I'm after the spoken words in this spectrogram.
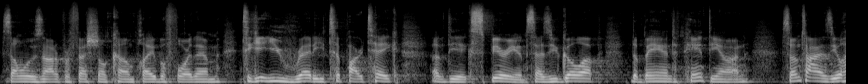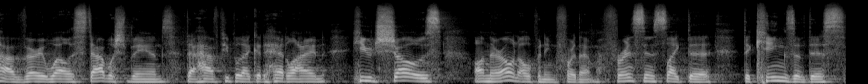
someone who's not a professional come play before them to get you ready to partake of the experience. As you go up the band pantheon, sometimes you'll have very well established bands that have people that could headline huge shows on their own opening for them. For instance, like the, the kings of this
